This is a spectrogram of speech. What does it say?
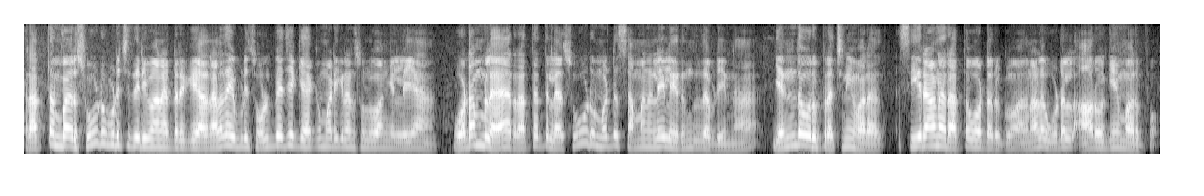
ரத்தம் பாரு சூடு பிடிச்சி தெரிவானாட்டு இருக்கு. அதனால தான் இப்படி சொல் பேச்சே கேட்க மாட்டேங்கிறான்னு சொல்லுவாங்க இல்லையா? உடம்புல ரத்தத்தில் சூடு மட்டும் சமநிலையில் இருந்தது அப்படின்னா எந்த ஒரு பிரச்சனையும் வராது. சீரான ரத்த ஓட்டம் இருக்கும். அதனால உடல் ஆரோக்கியமாக இருப்போம்.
